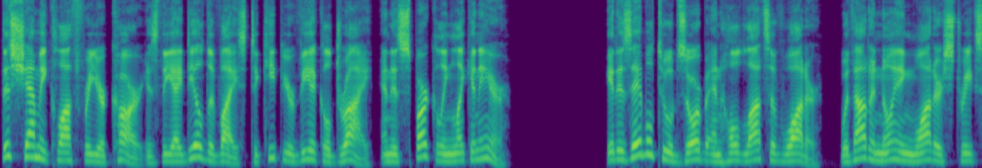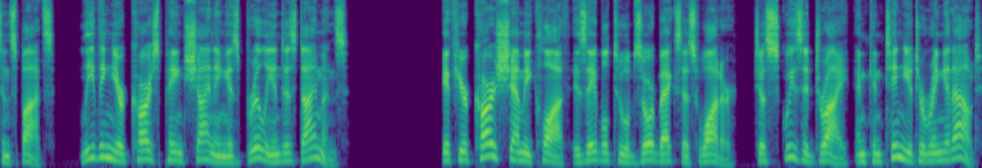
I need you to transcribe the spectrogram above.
This chamois cloth for your car is the ideal device to keep your vehicle dry and is sparkling like an ear. It is able to absorb and hold lots of water, without annoying water streaks and spots, leaving your car's paint shining as brilliant as diamonds. If your car's chamois cloth is able to absorb excess water, just squeeze it dry and continue to wring it out.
